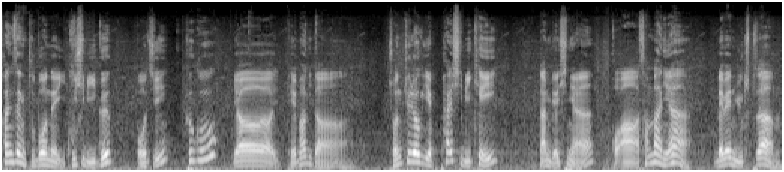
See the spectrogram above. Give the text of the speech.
환생 두 번에 92급? 뭐지? 흑우? 야 대박이다. 전투력이 82k? 난 몇이냐? 어, 아 3만이야? 레벨 63.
